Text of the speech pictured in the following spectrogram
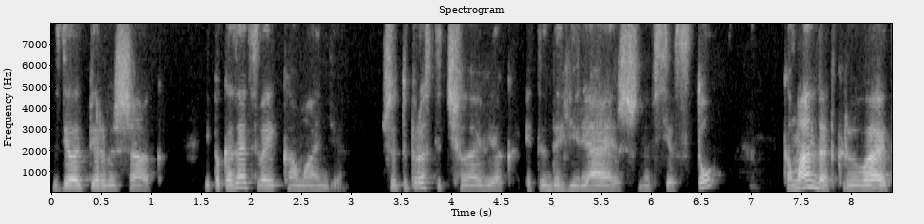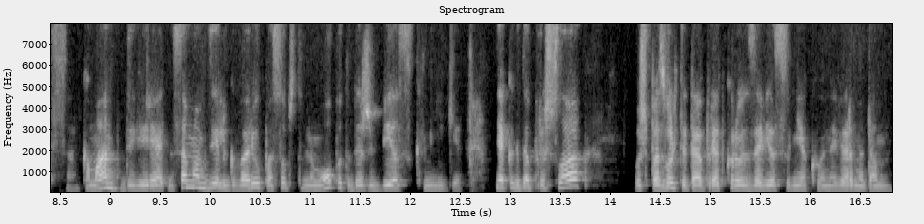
сделать первый шаг и показать своей команде, что ты просто человек, и ты доверяешь на все сто, команда открывается, команда доверяет. На самом деле, говорю по собственному опыту, даже без книги. Я когда пришла, уж позвольте, да, приоткрою завесу некую, наверное, там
